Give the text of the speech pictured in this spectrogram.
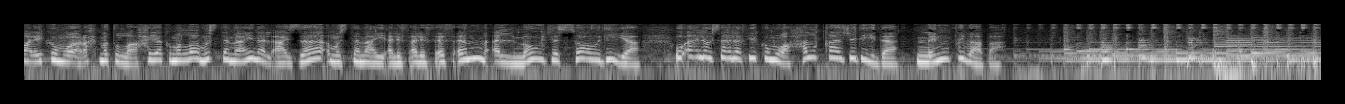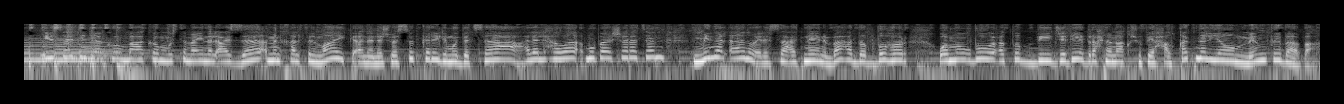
عليكم ورحمة الله. حياكم الله مستمعينا الأعزاء مستمعي ألف ألف إف إم الموجة السعودية. وأهلا وسهلا فيكم وحلقة جديدة من طبابة. يسعدني أكون معكم مستمعينا الأعزاء من خلف المايك أنا نشوى السكري لمدة ساعة على الهواء مباشرة من الآن وإلى الساعة 2 بعد الظهر. وموضوع طبي جديد رح نناقشه في حلقتنا اليوم من طبابة.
